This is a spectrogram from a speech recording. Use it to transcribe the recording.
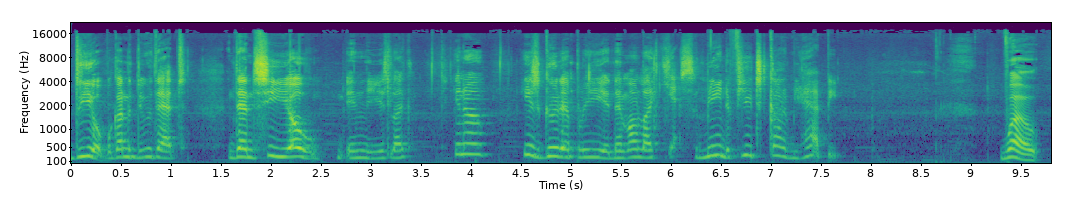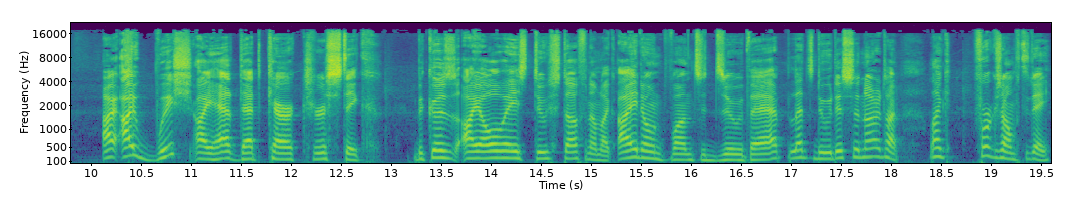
deal, we're gonna do that. And then CEO in me is like, you know, he's a good employee. And then I'm like, yes, me in the future gonna be happy. Whoa, I, I wish I had that characteristic because I always do stuff and I'm like, I don't want to do that. Let's do this another time. Like, for example, today,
